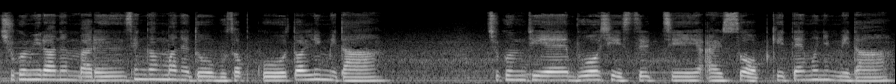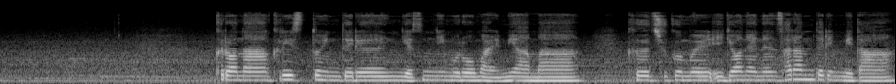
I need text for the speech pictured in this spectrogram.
죽음이라는 말은 생각만 해도 무섭고 떨립니다. 죽음 뒤에 무엇이 있을지 알 수 없기 때문입니다. 그러나 그리스도인들은 예수님으로 말미암아 그 죽음을 이겨내는 사람들입니다.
